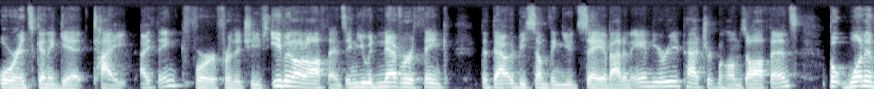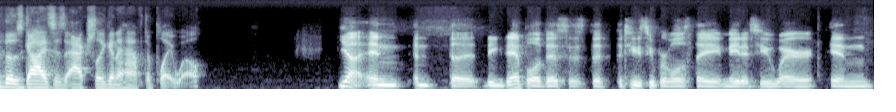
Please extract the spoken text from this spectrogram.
or it's going to get tight. I think for for the Chiefs, even on offense. And you would never think that that would be something you'd say about an Andy Reid, Patrick Mahomes offense. But one of those guys is actually going to have to play well. Yeah, and and the the example of this is the the two Super Bowls they made it to, where in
